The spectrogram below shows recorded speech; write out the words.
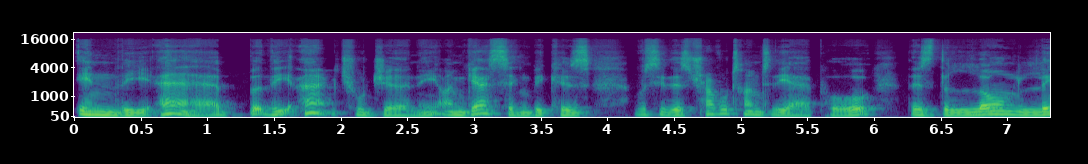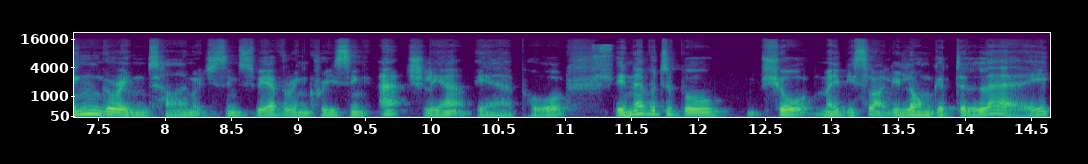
in the air, but the actual journey, I'm guessing, because obviously there's travel time to the airport, there's the long lingering time, which seems to be ever increasing actually at the airport, the inevitable short, maybe slightly longer delay.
